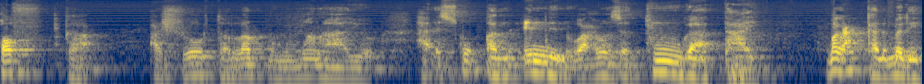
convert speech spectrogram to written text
qofka cashuurta la dhuumanaayo ha isku qancinin waxaa tuugaa tahay. Magac kale ma lihi.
